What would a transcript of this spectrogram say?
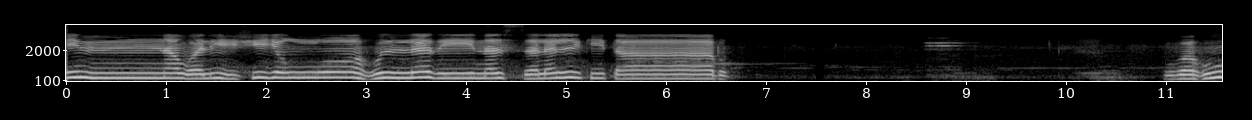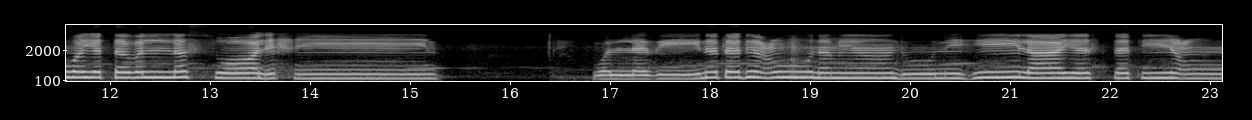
إن وليي الله الذي نزل الكتاب وهو يتولى الصالحين. والذين تدعون من دونه لا يستطيعون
